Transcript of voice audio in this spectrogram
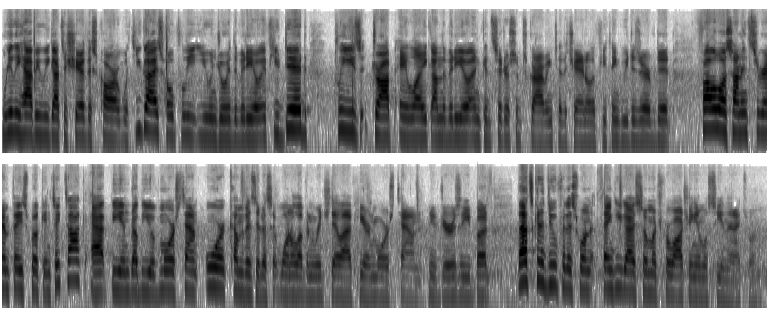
really happy we got to share this car with you guys. Hopefully you enjoyed the video. If you did, please drop a like on the video and consider subscribing to the channel if you think we deserved it. Follow us on Instagram, Facebook, and TikTok at BMW of Morristown, or come visit us at 111 Ridgedale Ave here in Morristown, New Jersey. But that's going to do it for this one. Thank you guys so much for watching, and we'll see you in the next one.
